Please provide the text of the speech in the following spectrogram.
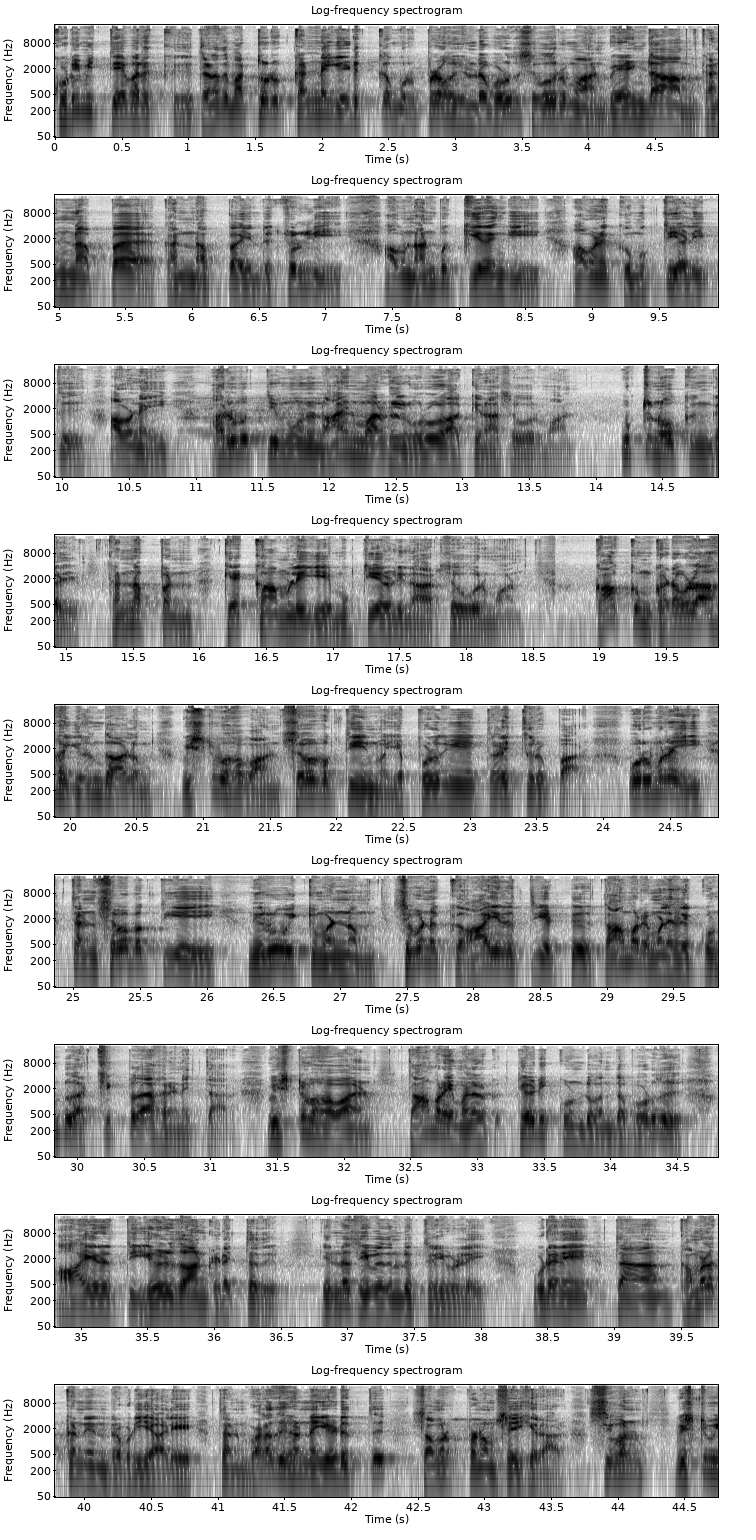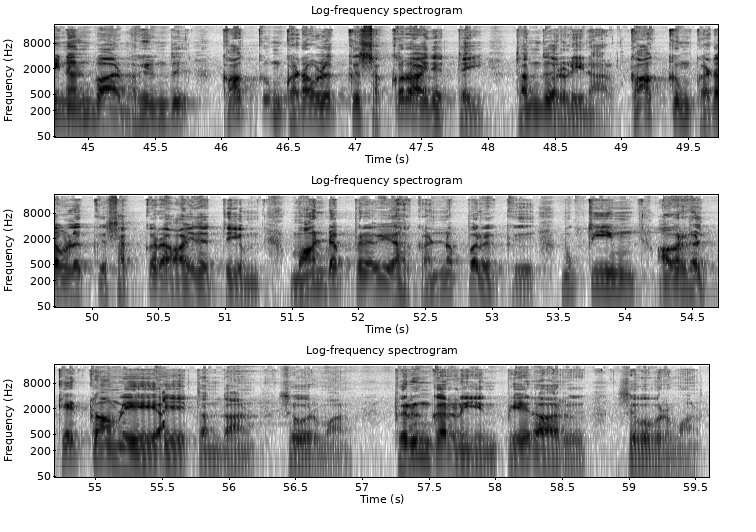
குடுமித்தேவருக்கு தனது மற்றொரு கண்ணை எடுக்க முற்படுகின்ற பொழுது சிவபெருமான் வேண்டாம் கண் அப்ப கண் அப்ப என்று சொல்லி அவன் அன்புக்கு இறங்கி அவனுக்கு முக்தி அளித்து அவனை அறுபத்தி மூணு நாயன்மார்கள் உருவாக்கினார் சிவபெருமான். உற்று நோக்குங்கள் கண்ணப்பன் கேட்காமலேயே முக்தி அருளினார் சிவபெருமான். காக்கும் கடவுளாக இருந்தாலும் விஷ்ணு பகவான் சிவபக்தியின் எப்பொழுதுமே திளைத்திருப்பார் ஒருமுறை தன் சிவபக்தியை நிரூபிக்கும் வண்ணம் சிவனுக்கு ஆயிரத்தி எட்டு தாமரை மலர்களை கொண்டு அர்ச்சிப்பதாக நினைத்தார். விஷ்ணு பகவான் தாமரை மலர் தேடிக்கொண்டு வந்தபொழுது ஆயிரத்தி ஏழு தான் கிடைத்தது. என்ன செய்வதென்று தெரியவில்லை. உடனே தான் கமலக்கண் என்றபடியாலே தன் வலது கண்ணை எடுத்து சமர்ப்பணம் செய்கிறார். சிவன் விஷ்ணுவின் அன்பார் மகிழ்ந்து காக்கும் கடவுளுக்கு சக்கர ஆயுதத்தை தந்து அருளினார். காக்கும் கடவுளுக்கு சக்கர ஆயுதத்தையும் மாண்டப் பிறவியாக கண்ணப்பருக்கு முக்தியும் அவர்கள் கேட்காமலேயே தந்தான் சிவபெருமான். பெருங்கருணையின் பேராறு சிவபெருமான்.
